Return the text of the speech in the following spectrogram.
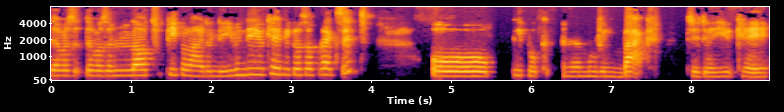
there was there was a lot of people either leaving the UK because of Brexit, or people uh, moving back to the UK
